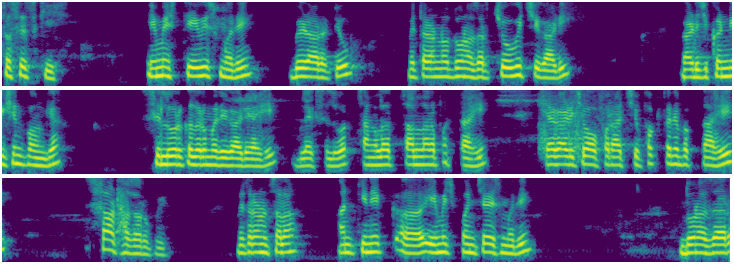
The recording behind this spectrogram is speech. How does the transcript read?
तसेच की एम एच तेवीसमध्ये बीड आर ट्यूब मित्रांनो दोन हजार चोवीसची गाडी. गाडीची कंडिशन पाहून घ्या. सिल्वर कलरमध्ये गाडी आहे ब्लॅक सिल्वर चांगला चालणारा पट्टा आहे. या गाडीची ऑफर आजची फक्त आणि फक्त आहे साठ हजार रुपये. मित्रांनो चला आणखीन एक एम एच पंचेचाळीसमध्ये दोन हजार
